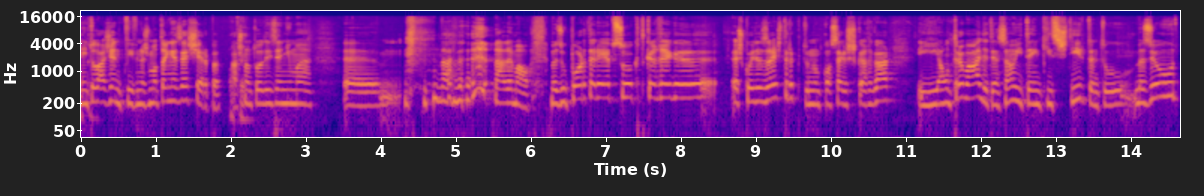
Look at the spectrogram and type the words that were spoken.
Nem toda a gente que vive nas montanhas é Sherpa. Okay. Acho que não estou a dizer nenhuma. Uh, nada, nada mal. Mas o porter é a pessoa que te carrega as coisas extra que tu não consegues carregar e é um trabalho, atenção, e tem que existir. Portanto, mas eu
